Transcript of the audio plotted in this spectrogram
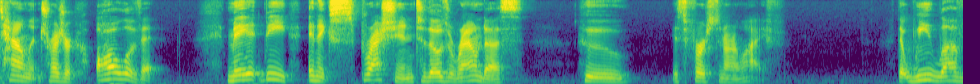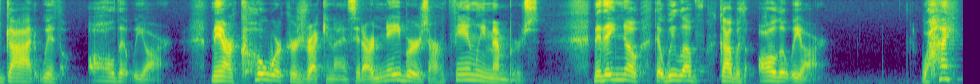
talent, treasure, all of it. May it be an expression to those around us who is first in our life. That we love God with all that we are. May our coworkers recognize it, our neighbors, our family members. May they know that we love God with all that we are. Why?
